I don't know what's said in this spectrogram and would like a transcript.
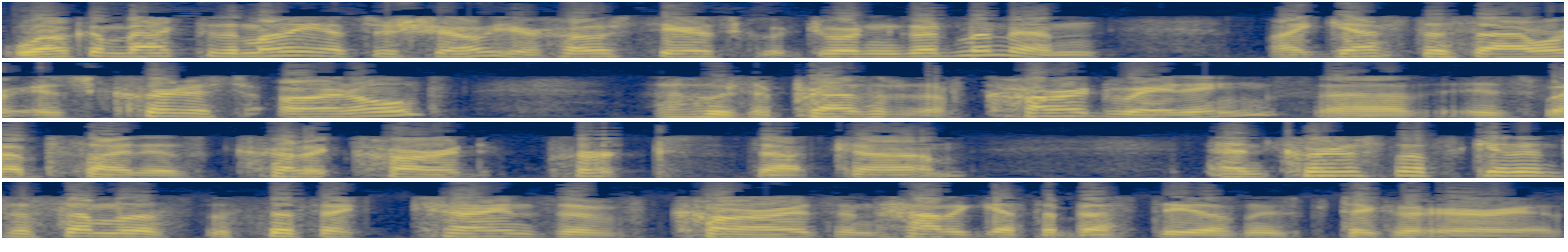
Welcome back to the Money Answer Show. Your host here is Jordan Goodman, and my guest this hour is Curtis Arnold, uh, who's the president of Card Ratings. Uh, his website is creditcardperks.com. And Curtis, let's get into some of the specific kinds of cards and how to get the best deals in these particular areas.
